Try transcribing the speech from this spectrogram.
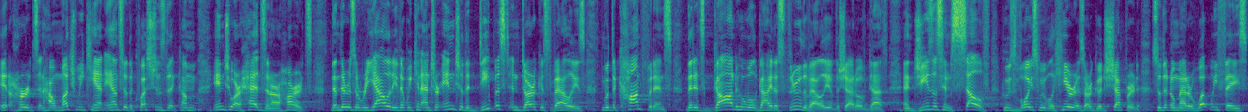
it hurts and how much we can't answer the questions that come into our heads and our hearts, then there is a reality that we can enter into the deepest and darkest valleys with the confidence that it's God who will guide us through the valley of the shadow of death, and Jesus Himself, whose voice we will hear as our good shepherd, so that no matter what we face,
